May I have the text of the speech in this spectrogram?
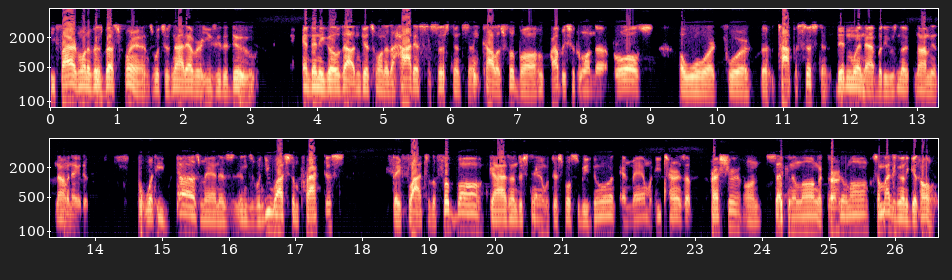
He fired one of his best friends, which is not ever easy to do and then he goes out and gets one of the hottest assistants in college football, who probably should have won the Broyles Award for the top assistant. Didn't win that, but he was nom- nominated. But what he does, man, is, is when you watch them practice, they fly to the football. Guys understand what they're supposed to be doing, and man, when he turns up pressure on second and long or third and long, somebody's going to get home,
